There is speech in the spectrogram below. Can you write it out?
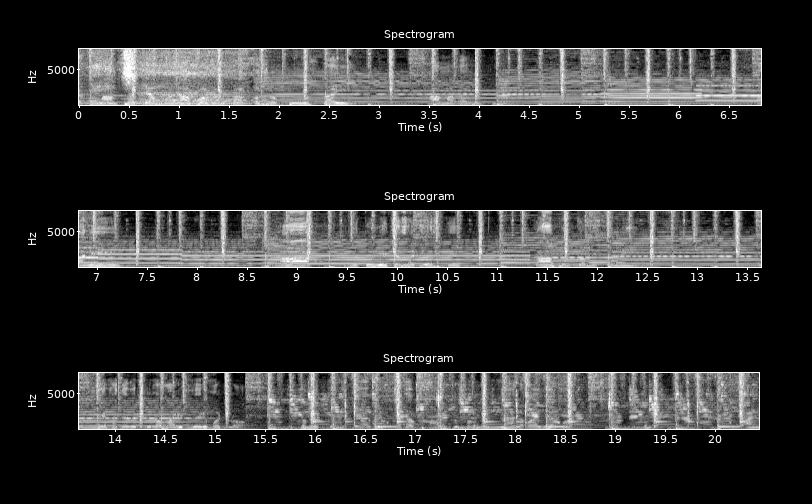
प्रत्येक माणसाच्या मनापर्यंत कसं पोहोचता येईल हा माझा हेतू आणि हा हेतू याच्यासाठी असते का आपण कमीत कमी कोणी एखाद्या व्यक्तीला वाईट जरी म्हटलं तर कमीत कमी त्या व्यक्तीचा भाव तो समजून घ्यायला पाहिजे आपण. आणि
